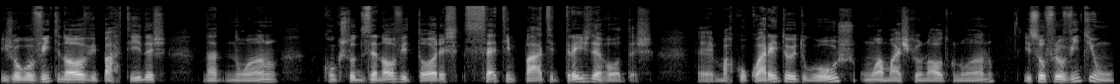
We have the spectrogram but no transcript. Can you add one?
e jogou 29 partidas na, no ano, conquistou 19 vitórias, 7 empates e 3 derrotas. É, marcou 48 gols, um a mais que o Náutico no ano, e sofreu 21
